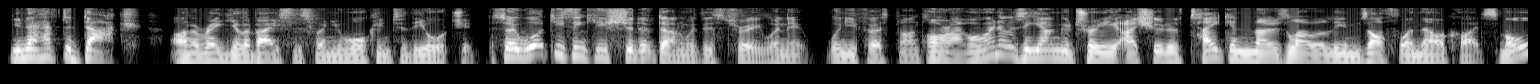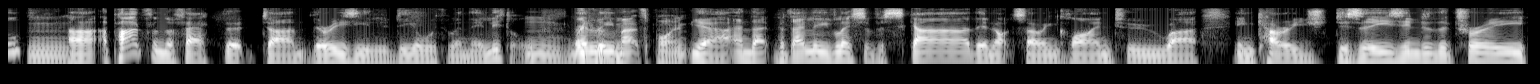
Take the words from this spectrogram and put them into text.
you now have to duck on a regular basis when you walk into the orchard. So, what do you think you should have done with this tree when it when you first planted? All it? right. Well, when it was a younger tree, I should have taken those lower limbs off when they were quite small. Uh, apart from the fact that um, they're easier to deal with when they're little, Mm, they which was leave. Matt's point. Yeah, and that, but they leave less of a scar. They're not so inclined to uh, encourage disease into the tree.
